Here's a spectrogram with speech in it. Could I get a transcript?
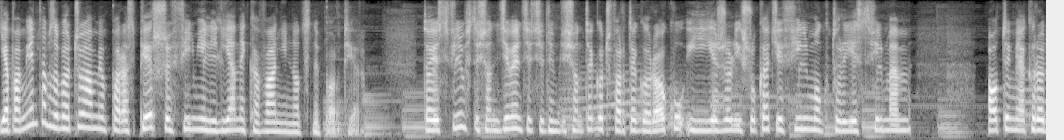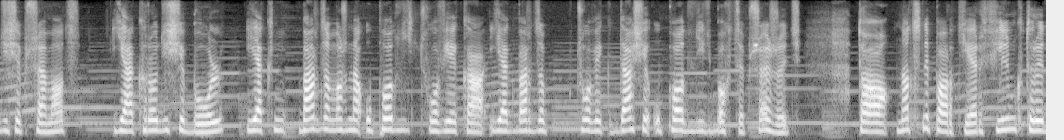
Ja pamiętam, zobaczyłam ją po raz pierwszy w filmie Liliany Kawani Nocny Portier. To jest film z 1974 roku i jeżeli szukacie filmu, który jest filmem o tym, jak rodzi się przemoc, jak rodzi się ból, jak bardzo można upodlić człowieka jak bardzo człowiek da się upodlić, bo chce przeżyć, to Nocny Portier, film, który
